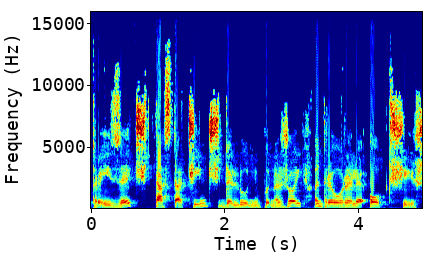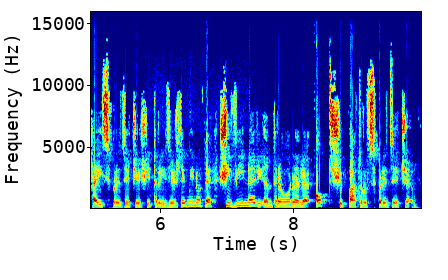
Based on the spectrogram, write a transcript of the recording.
030, tasta 5 de luni până joi, între orele 8 și 16 și 30 de minute și vineri între orele 8 și 14.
